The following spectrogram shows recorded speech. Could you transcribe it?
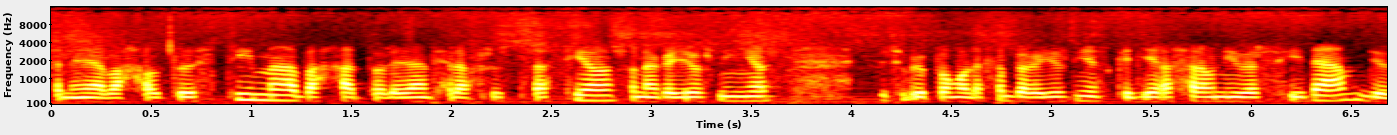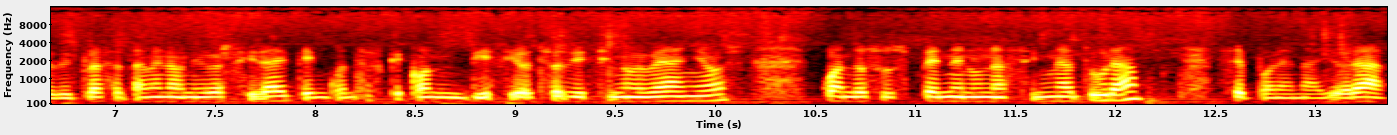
genera baja autoestima, baja tolerancia a la frustración, son aquellos niños yo siempre pongo el ejemplo de aquellos niños que llegas a la universidad, yo doy clase también a la universidad y te encuentras que con 18 o 19 años, cuando suspenden una asignatura, se ponen a llorar.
